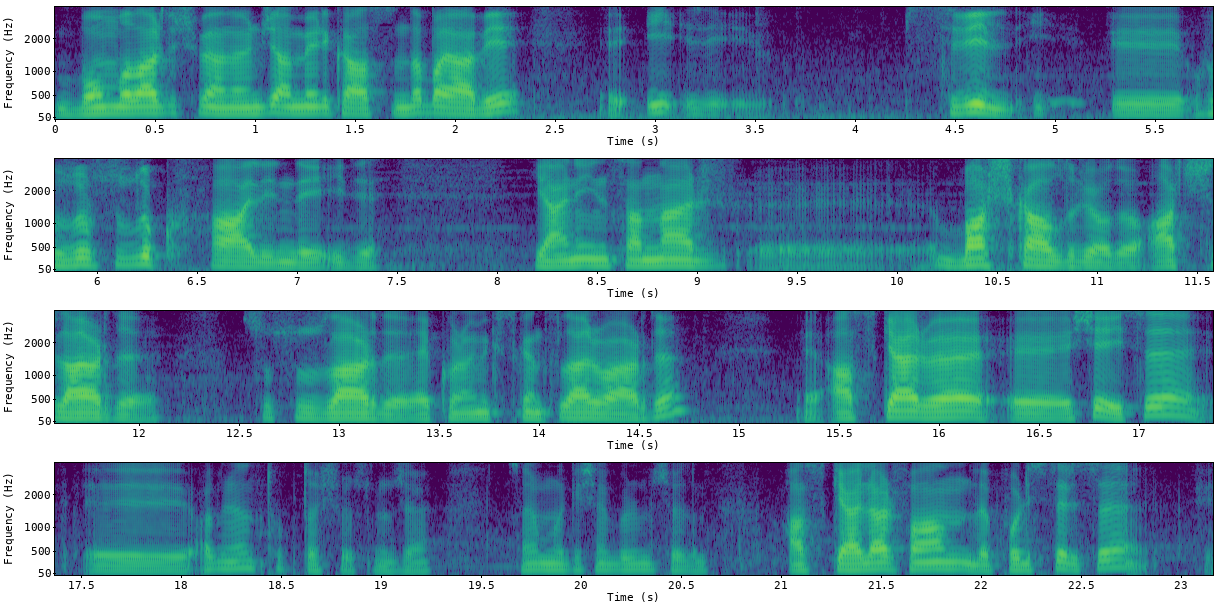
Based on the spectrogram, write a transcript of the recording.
Bombalar düşmeden önce Amerika aslında bayağı bir e, e, sivil e, huzursuzluk halindeydi. Yani insanlar e, baş kaldırıyordu, açlardı, susuzlardı, ekonomik sıkıntılar vardı. E, asker ve e, şey ise e, abi neden top taşıyorsunuz ya? Sanırım bunu geçen bölümde söyledim. Askerler falan ve polisler ise e,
